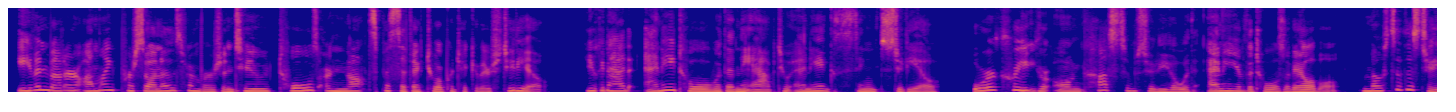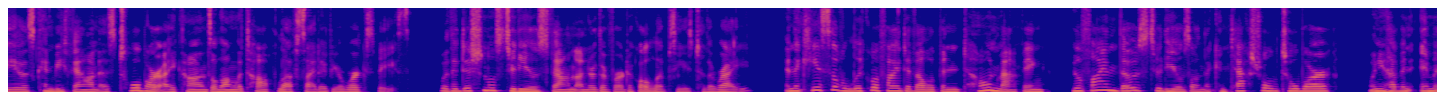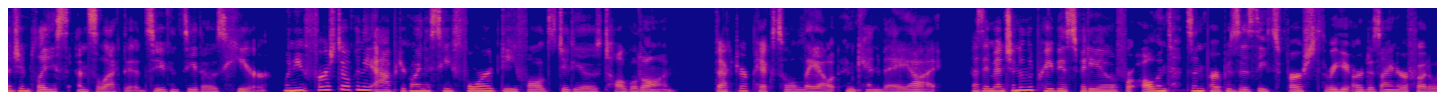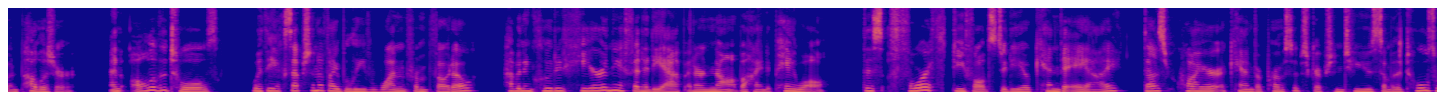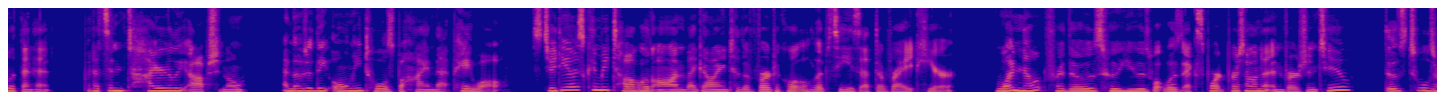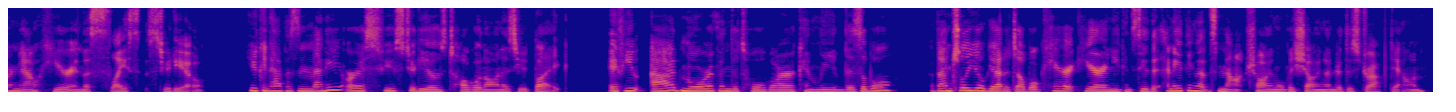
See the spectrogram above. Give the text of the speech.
Even better, unlike personas from version 2, tools are not specific to a particular studio. You can add any tool within the app to any existing studio or create your own custom studio with any of the tools available. Most of the studios can be found as toolbar icons along the top left side of your workspace with additional studios found under the vertical ellipses to the right. In the case of Liquify develop, and Tone Mapping, you'll find those studios on the contextual toolbar when you have an image in place and selected, so you can see those here. When you first open the app, you're going to see four default studios toggled on, Vector, Pixel, Layout, and Canva AI. As I mentioned in the previous video, for all intents and purposes, these first three are Designer, Photo, and Publisher. And all of the tools, with the exception of I believe one from Photo, have been included here in the Affinity app and are not behind a paywall. This fourth default studio, Canva AI, does require a Canva Pro subscription to use some of the tools within it, but it's entirely optional, and those are the only tools behind that paywall. Studios can be toggled on by going to the vertical ellipses at the right here. One note for those who use what was Export Persona in version 2, those tools are now here in the Slice Studio. You can have as many or as few studios toggled on as you'd like. If you add more than the toolbar can leave visible, eventually you'll get a double caret here and you can see that anything that's not showing will be showing under this drop down.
